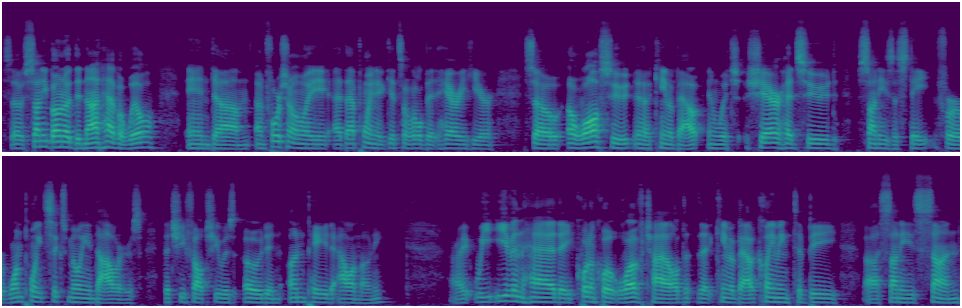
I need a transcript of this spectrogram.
So Sonny Bono did not have a will, and um, unfortunately, at that point, it gets a little bit hairy here. So a lawsuit uh, came about in which Cher had sued Sonny's estate for 1.6 million dollars that she felt she was owed in unpaid alimony. All right. We even had a quote unquote love child that came about claiming to be uh, Sonny's son,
